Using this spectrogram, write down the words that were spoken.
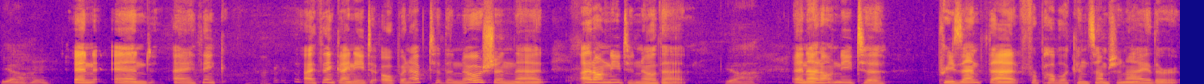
Yeah. and and I think I think I need to open up to the notion that I don't need to know that, Yeah. and I don't need to present that for public consumption either.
